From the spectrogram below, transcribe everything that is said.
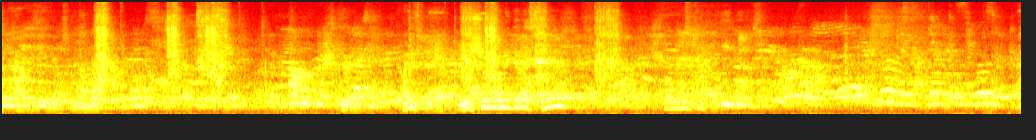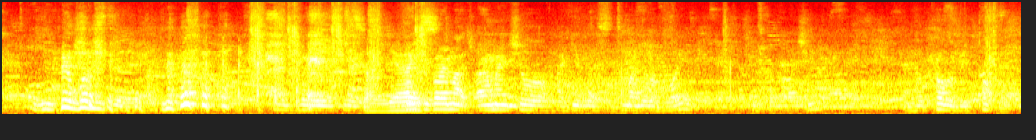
You know how to do this with a? Good. Thank you. Are you sure you want to give this to me? You don't want to. That's very sweet. So, Thank you very much. I'll make sure I give this to my little boy. He's got Archie. And he'll probably pop it.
